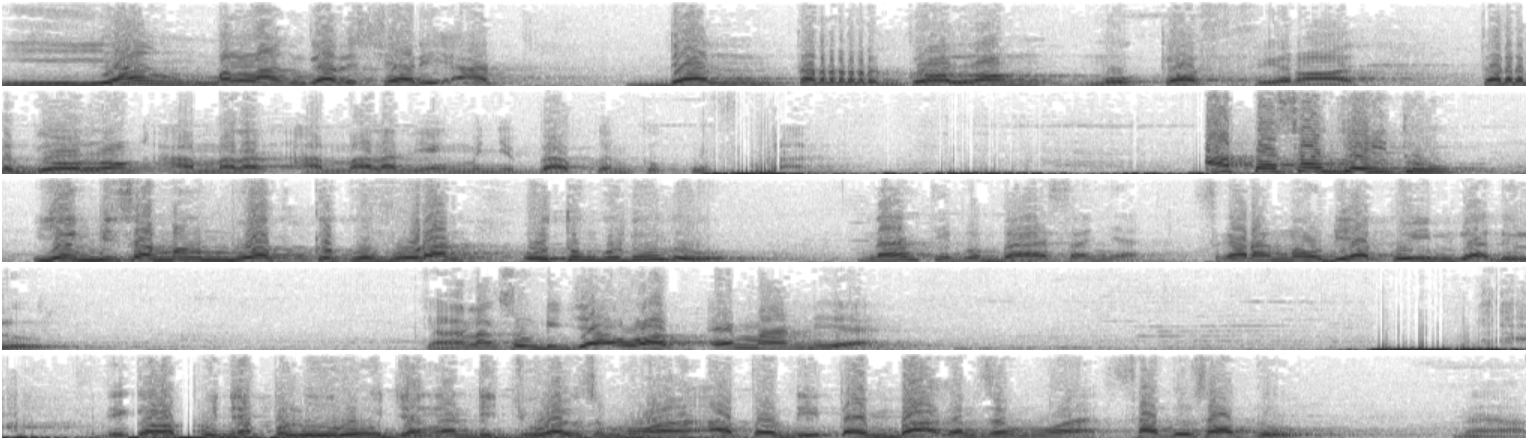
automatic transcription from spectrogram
yang melanggar syariat dan tergolong mukaffirat, tergolong amalan-amalan yang menyebabkan kekufuran. Apa saja itu yang bisa membuat kekufuran? Oh, tunggu dulu. Nanti pembahasannya. Sekarang mau diakuin nggak dulu? Jangan langsung dijawab, eman ya. Jadi kalau punya peluru jangan dijual semua atau ditembakkan semua satu-satu. Nah,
